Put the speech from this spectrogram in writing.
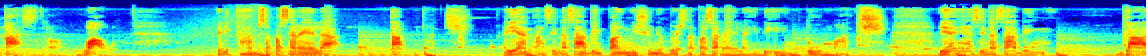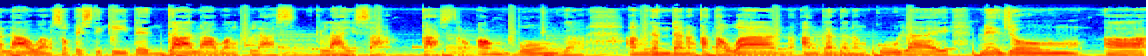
Castro. Wow! When it comes sa pasarela, top notch. Ayan ang sinasabing pang Miss Universe na pasarela, hindi yung too much. Yan yung sinasabing galawang sophisticated, galawang class, Glyza Castro. Ang bongga, ang ganda ng katawan, ang ganda ng kulay, medyo uh,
